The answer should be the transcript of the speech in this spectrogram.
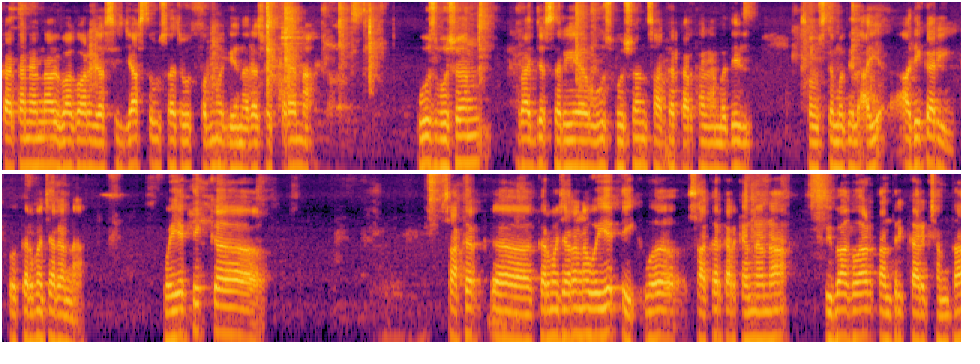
कारखान्यांना विभागवार जास्तीत जास्त ऊसाचे उत्पन्न घेणाऱ्या शेतकऱ्यांना ऊसभूषण राज्यस्तरीय ऊसभूषण साखर कारखान्यामधील संस्थेमधील आई अधिकारी व कर्मचाऱ्यांना वैयक्तिक साखर कर्मचाऱ्यांना वैयक्तिक व साखर कारखान्यांना विभागवार तांत्रिक कार्यक्षमता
